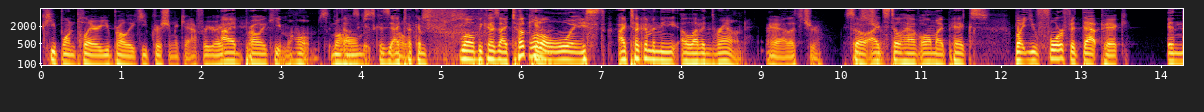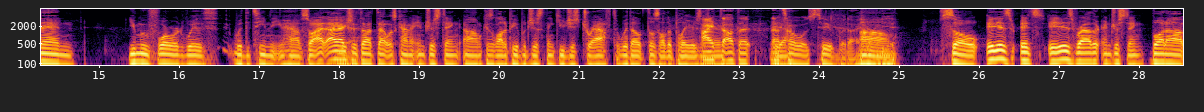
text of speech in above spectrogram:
keep one player, you'd probably keep Christian McCaffrey, right? I'd probably keep Mahomes. Mahomes? because I Oh. took him. Well, because I took what a him. waste. I took him in the eleventh round, Yeah, that's true. so That's I'd true. still have all my picks. But you forfeit that pick, and then you move forward with with the team that you have. So I, I actually Yeah. thought that was kind of interesting because a lot of people just think you just draft without those other players. In I there. thought that that's Yeah. how it was too, but I had no Um, idea. So it is it's it is rather interesting, but uh,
